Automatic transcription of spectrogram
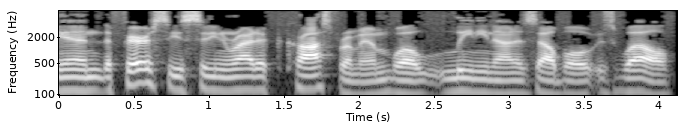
and the Pharisee is sitting right across from him, well, leaning on his elbow as well.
